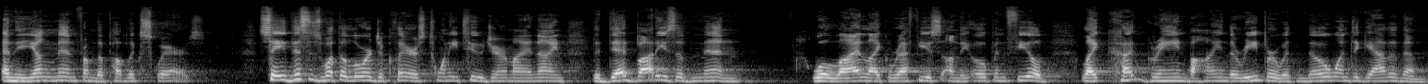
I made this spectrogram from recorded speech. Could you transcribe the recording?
and the young men from the public squares. Say, this is what the Lord declares 22, Jeremiah 9. The dead bodies of men will lie like refuse on the open field, like cut grain behind the reaper with no one to gather them.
